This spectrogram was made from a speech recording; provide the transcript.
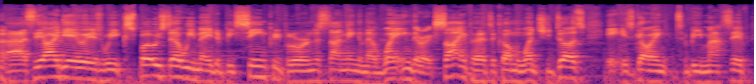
uh, so the idea is we exposed her, we made her be seen. People are understanding and they're waiting. They're excited for her to come, and when she does, it is going to be massive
